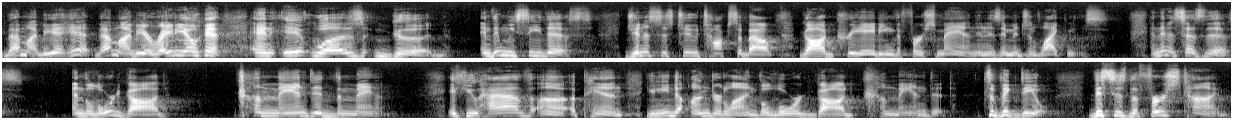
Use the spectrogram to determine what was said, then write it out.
That might be a hit. That might be a radio hit. And it was good. And then we see this. Genesis 2 talks about God creating the first man in his image and likeness. And then it says this And the Lord God commanded the man. If you have uh, a pen, you need to underline the Lord God commanded. It's a big deal. This is the first time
